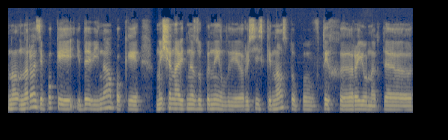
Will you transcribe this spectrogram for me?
на, наразі, поки йде війна, поки ми ще навіть не зупинили російський наступ в тих районах, де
